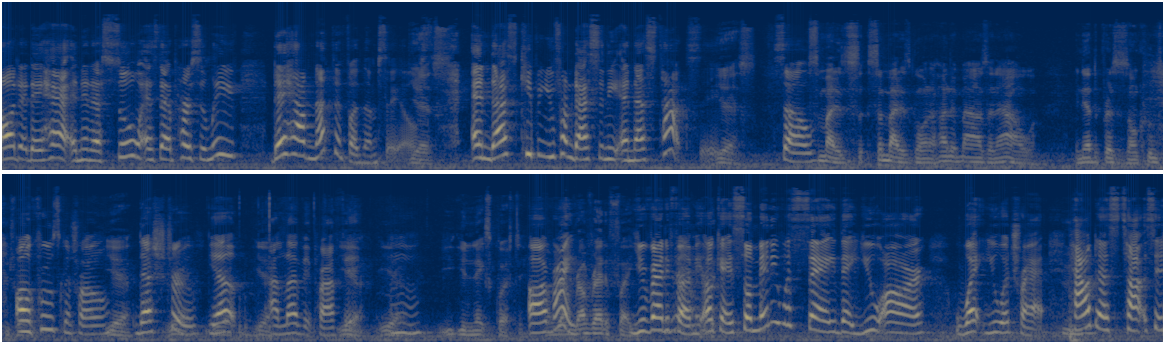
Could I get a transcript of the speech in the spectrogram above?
all that they had and then as soon as that person leave they have nothing for themselves Yes. and that's keeping you from destiny and that's toxic Yes. so Somebody's somebody's going 100 miles an hour, and the other person's on cruise control. on cruise control Yeah. that's true Yeah. yep Yeah. i love it prophet Yeah, yeah. Mhm. You, you next question. All I'm, right. I'm, ready for you. You ready for me? Okay, so many would say that you are what you attract. Mm-hmm. How does toxic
